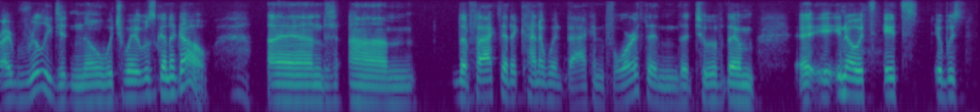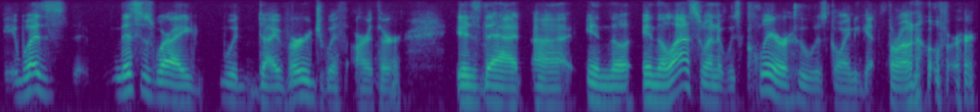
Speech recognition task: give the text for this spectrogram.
I really didn't know which way it was going to go, and um, the fact that it kind of went back and forth, and the two of them, uh, you know, it's it's it was it was this is where I would diverge with Arthur, is that uh, in the in the last one it was clear who was going to get thrown over.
